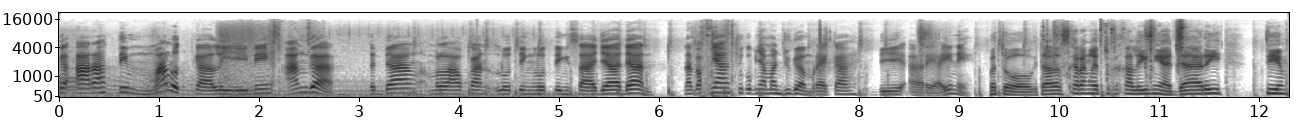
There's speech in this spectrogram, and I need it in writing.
ke arah tim Malut kali ini. Angga sedang melakukan looting-looting saja dan nampaknya cukup nyaman juga mereka di area ini. Betul, kita sekarang lihat juga kali ini ya dari tim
